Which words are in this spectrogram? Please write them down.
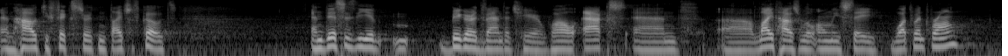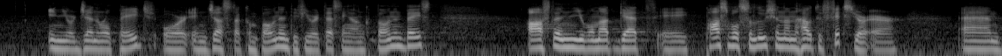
and how to fix certain types of code. And this is the bigger advantage here. While Axe and uh, Lighthouse will only say what went wrong in your general page or in just a component if you are testing on component-based, often you will not get a possible solution on how to fix your error. And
